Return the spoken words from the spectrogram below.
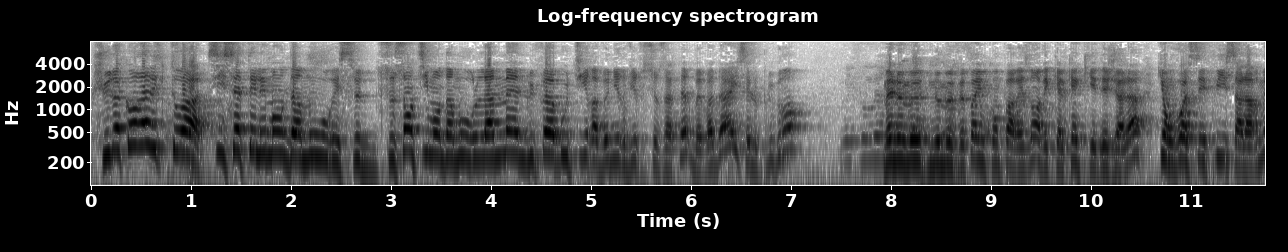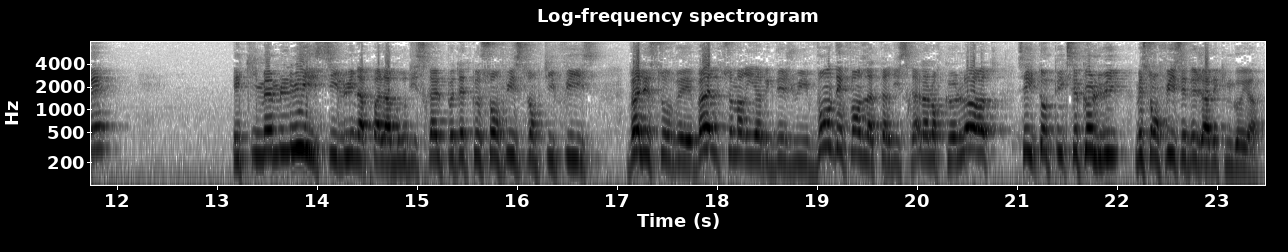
Je suis d'accord avec toi. Si cet élément d'amour et ce, ce sentiment d'amour l'amène, lui fait aboutir à venir vivre sur sa terre, ben Vadaï, c'est le plus grand. Mais ne me, ne me fais pas une comparaison avec quelqu'un qui est déjà là, qui envoie ses fils à l'armée, et qui même lui, si lui n'a pas l'amour d'Israël, peut-être que son fils, son petit-fils, va les sauver, va se marier avec des juifs, vont défendre la terre d'Israël, alors que l'autre, c'est utopique, c'est que lui, mais son fils est déjà avec une Goya.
